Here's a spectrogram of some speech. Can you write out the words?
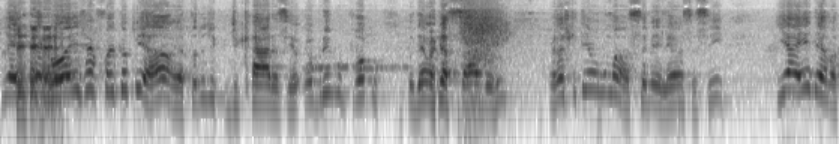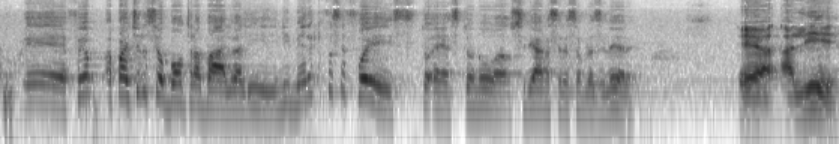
E aí pegou e já foi campeão, é tudo de, de cara, assim. Eu, eu, brinco um pouco, o Dema já sabe aí, mas acho que tem alguma semelhança, assim. E aí, Dema, é, foi a partir do seu bom trabalho ali em Limeira que você foi, é, se tornou auxiliar na seleção brasileira? É, ali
